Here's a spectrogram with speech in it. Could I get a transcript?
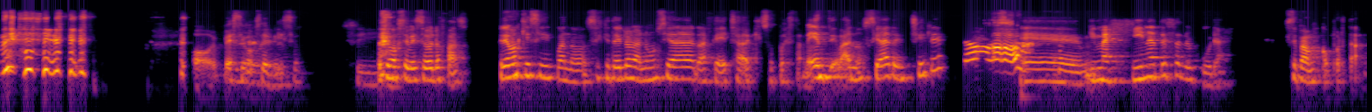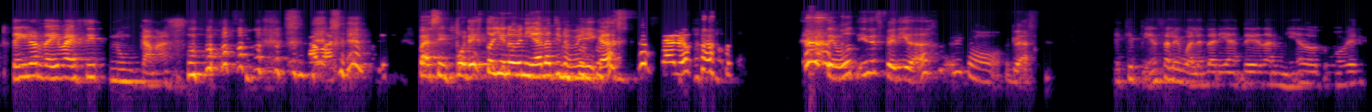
Oh, pésimo servicio. Sí. Pésimo servicio de los fans. Esperemos que sí, cuando, si es que Taylor anuncia la fecha que supuestamente va a anunciar en Chile, eh, Imagínate esa locura. sepamos comportarnos. Taylor de ahí va a decir, nunca más. Para decir, por esto yo no venía a Latinoamérica. Claro. Debut y despedida. Es Como, gracias. Es que piénsalo igual, les daría, debe dar miedo como ver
